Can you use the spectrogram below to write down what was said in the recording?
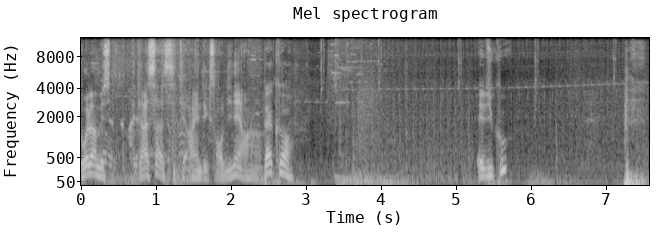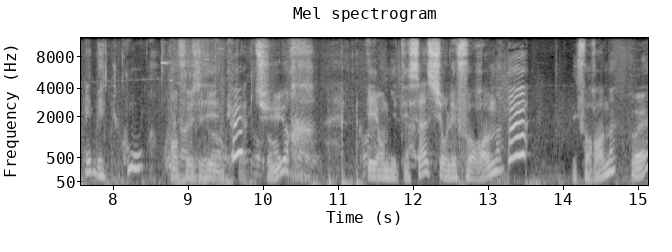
voilà, mais ça s'arrêtait à ça. C'était rien d'extraordinaire. hein. D'accord. Et du coup? Et ben du coup, on faisait des captures et on mettait ça sur les forums. Les forums. Ouais.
